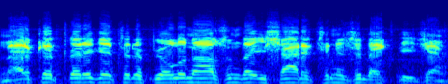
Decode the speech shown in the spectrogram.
Merkepleri getirip yolun ağzında işaretinizi bekleyeceğim.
